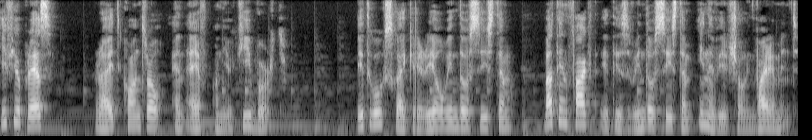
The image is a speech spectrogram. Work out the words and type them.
if you press right Ctrl and F on your keyboard. It looks like a real Windows system but in fact it is Windows system in a virtual environment.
